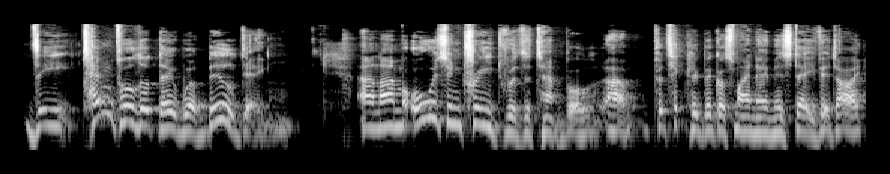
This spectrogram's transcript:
the temple that they were building, and I'm always intrigued with the temple, uh, particularly because my name is David. I,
